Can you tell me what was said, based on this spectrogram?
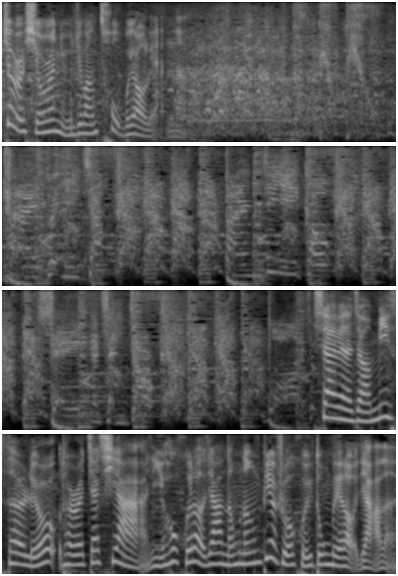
就是形容你们这帮臭不要脸的。下面呢叫 Mr 刘，他说佳期啊，以后回老家能不能别说回东北老家了？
